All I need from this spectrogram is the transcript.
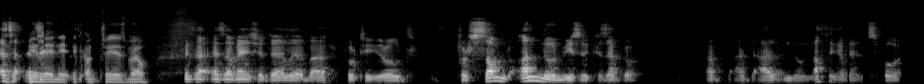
as as alienate the country as well. As I, as I mentioned earlier, my 14 year old, for some unknown reason, because I've got I, I, I, know nothing about the sport,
